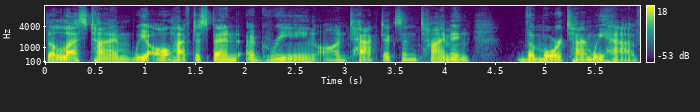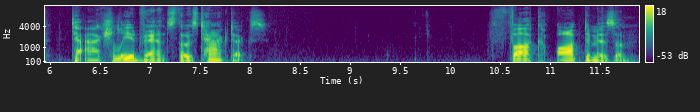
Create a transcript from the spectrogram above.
The less time we all have to spend agreeing on tactics and timing, the more time we have to actually advance those tactics. Fuck optimism.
